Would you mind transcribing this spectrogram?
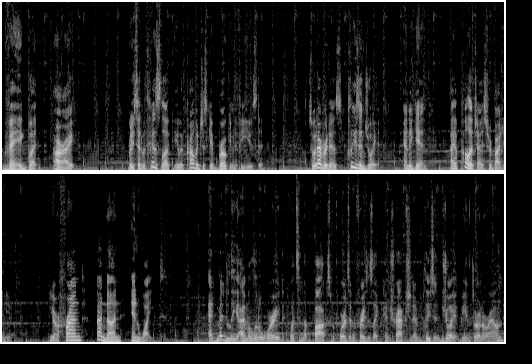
Vague, but alright. But he said with his luck, it would probably just get broken if he used it. So whatever it is, please enjoy it. And again, I apologize for biting you. Your friend, a nun in white. Admittedly, I'm a little worried what's in the box with words and phrases like contraption and please enjoy it being thrown around.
